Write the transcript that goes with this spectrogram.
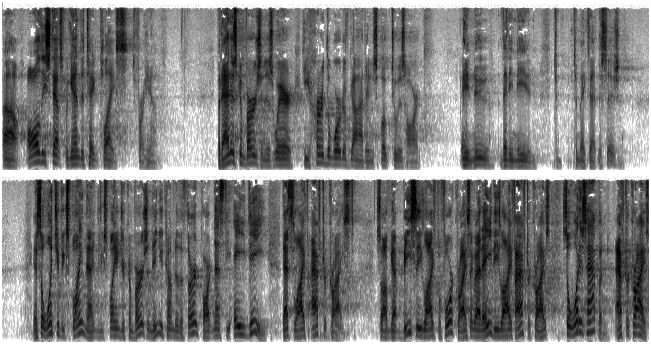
uh, all these steps began to take place for him. But at his conversion is where he heard the word of God and he spoke to his heart. And he knew that he needed to, to make that decision. And so once you've explained that, you've explained your conversion, then you come to the third part, and that's the AD. That's life after Christ. So I've got BC, life before Christ. I've got AD, life after Christ. So what has happened after Christ?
